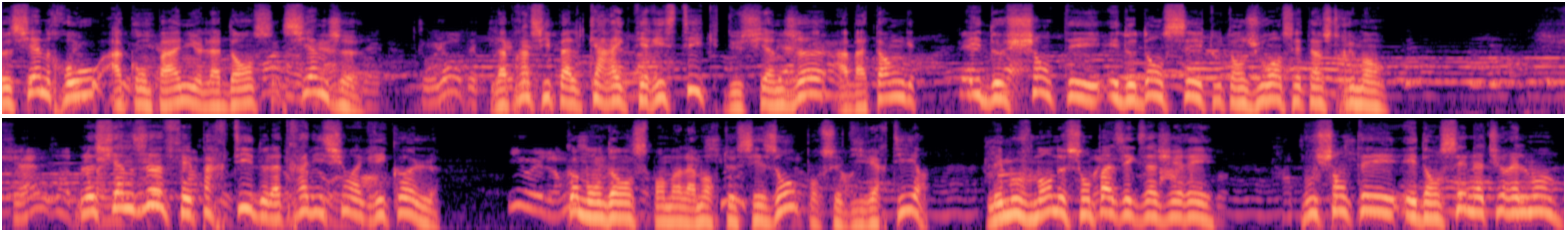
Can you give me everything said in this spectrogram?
Le xianhu accompagne la danse xianzhe. La principale caractéristique du xianzhe à Batang est de chanter et de danser tout en jouant cet instrument. Le xianzhe fait partie de la tradition agricole. Comme on danse pendant la morte saison pour se divertir, les mouvements ne sont pas exagérés. Vous chantez et dansez naturellement.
